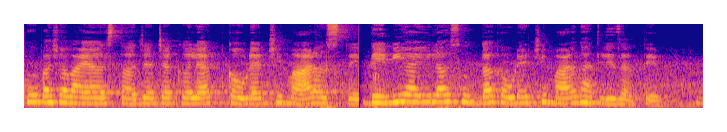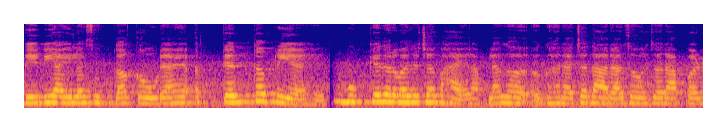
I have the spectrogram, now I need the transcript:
खूप अशा बाया असतात ज्यांच्या गळ्यात कवड्यांची माळ असते. देवी आईला सुद्धा कवड्यांची माळ घातली जाते. देवी आईला सुद्धा कवड्या हे अत्यंत प्रिय आहेत. मुख्य दरवाजाच्या बाहेर आपल्या घ घराच्या दाराजवळ जर आपण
